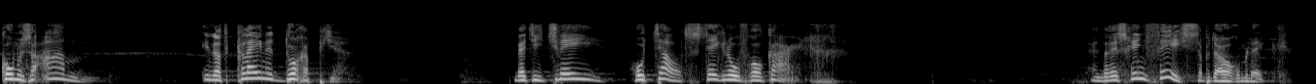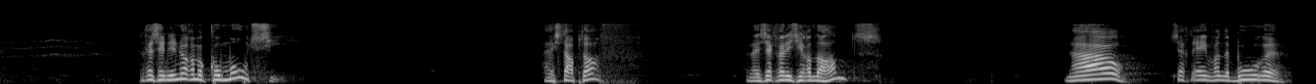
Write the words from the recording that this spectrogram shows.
komen ze aan in dat kleine dorpje met die twee hotels tegenover elkaar. En er is geen feest op het ogenblik. Er is een enorme commotie. Hij stapt af en hij zegt, wat is hier aan de hand? Nou, zegt een van de boeren,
